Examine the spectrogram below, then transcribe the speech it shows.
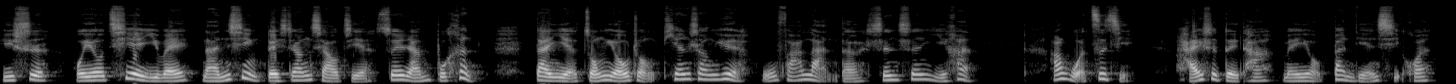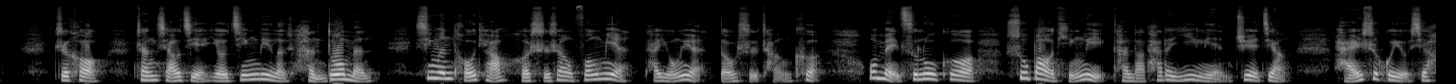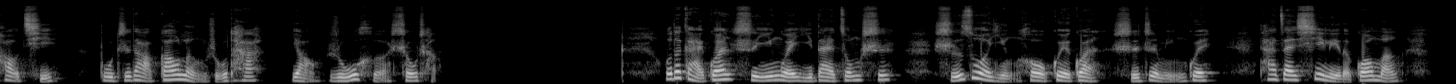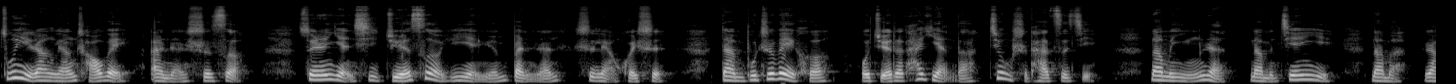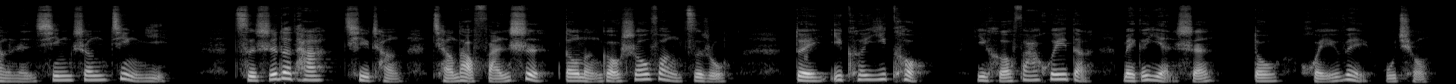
于是我又窃以为男性对张小姐虽然不恨，但也总有种天上月无法揽的深深遗憾。而我自己还是对她没有半点喜欢。之后，张小姐又经历了很多门。新闻头条和时尚封面，他永远都是常客。我每次路过书报亭里，看到他的一脸倔强，还是会有些好奇，不知道高冷如他要如何收场。我的改观是因为一代宗师，十座影后桂冠，实至名归。他在戏里的光芒，足以让梁朝伟黯然失色。虽然演戏角色与演员本人是两回事，但不知为何，我觉得他演的就是他自己，那么隐忍，那么坚毅，那么让人心生敬意。此时的他，气场强到凡事都能够收放自如，对一颗衣扣、一盒发灰的每个眼神都回味无穷。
